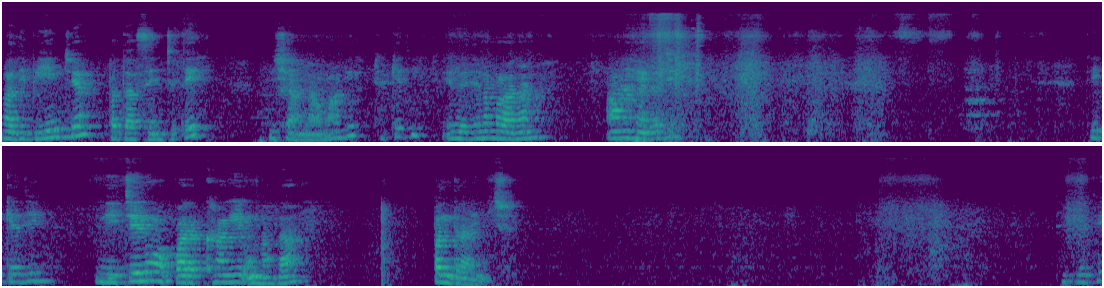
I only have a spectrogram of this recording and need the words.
ਆਦੀ 20 ਇੰਚ ਆਪਾਂ 10 ਇੰਚ ਤੇ ਨਿਸ਼ਾਨ ਲਾਵਾਂਗੇ, ਠੀਕ ਹੈ ਜੀ? ਇਹਨੂੰ ਇਹਦੇ ਨਾਲ ਮਿਲਾ ਲੈਣਾ ਆਹ ਹੈਗਾ ਜੀ। ਠੀਕ ਹੈ ਜੀ। ਨੀਚੇ ਨੂੰ ਆਪਾਂ ਰੱਖਾਂਗੇ ਉਹਨਾਂ ਦਾ 15 ਇੰਚ। ਠੀਕ ਹੈ ਜੀ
